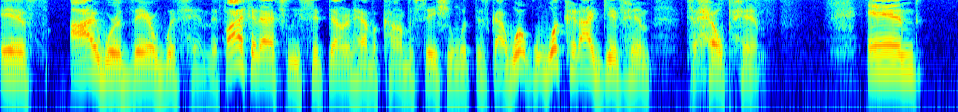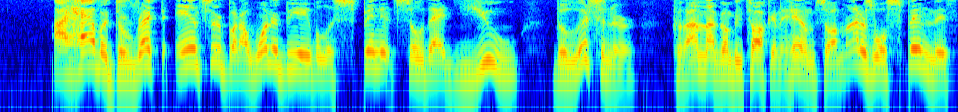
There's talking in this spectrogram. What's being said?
if I were there with him? If I could actually sit down and have a conversation with this guy, what, what could I give him to help him? And I have a direct answer, but I want to be able to spin it so that you, the listener, because I'm not going to be talking to him, so I might as well spin this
